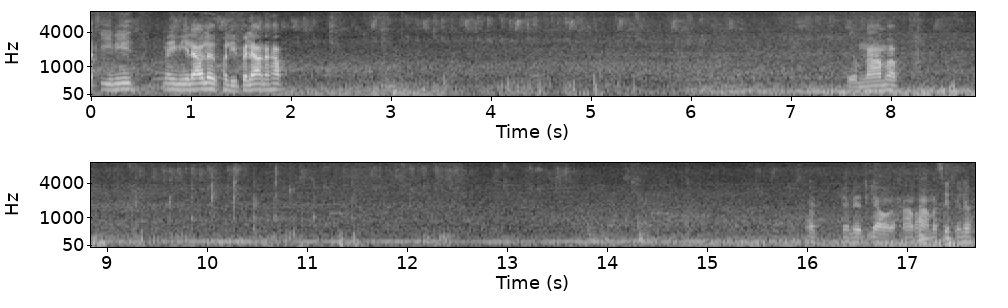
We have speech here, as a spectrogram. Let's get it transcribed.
RT นี้ไม่มีแล้วเลิกผลิตไปแล้วนะครับเติมน้ำครับ เอาเดี๋ยวเดี๋ยวหาผ่ามาเสร็จเลยเนอะ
